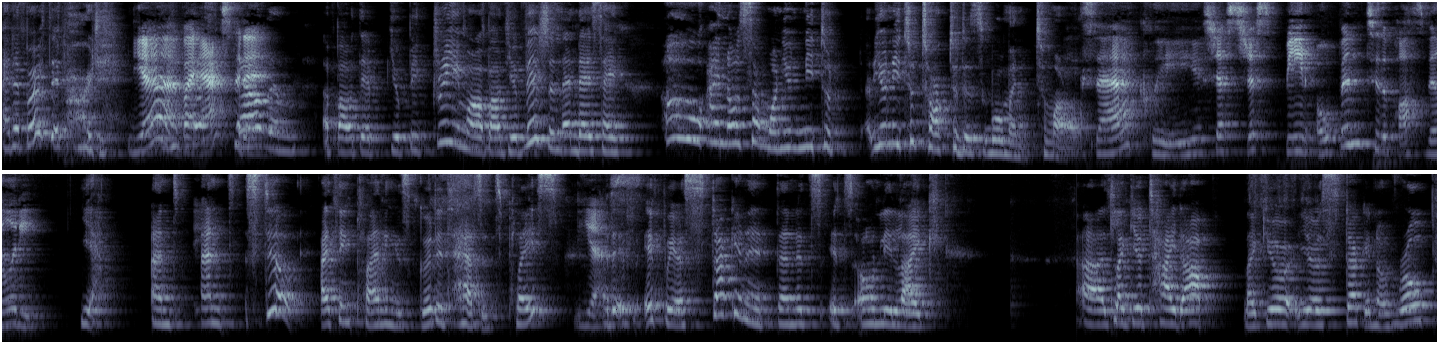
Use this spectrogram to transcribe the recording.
at a birthday party. Yeah, by accident. Tell them about their, your big dream or about your vision, and they say, "Oh, I know someone. You need to you need to talk to this woman tomorrow." Exactly. It's just just being open to the possibility. Yeah, and and still, I think planning is good. It has its place. Yes. But if if we are stuck in it, then it's it's only like uh, it's like you're tied up, like you're you're stuck in a rope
